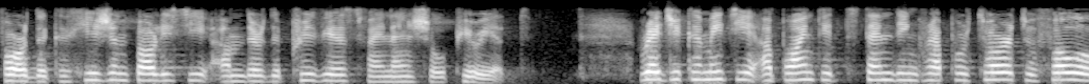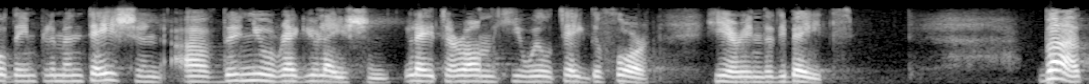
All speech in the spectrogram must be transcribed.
for the cohesion policy under the previous financial period regi committee appointed standing rapporteur to follow the implementation of the new regulation. later on he will take the floor here in the debate. but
